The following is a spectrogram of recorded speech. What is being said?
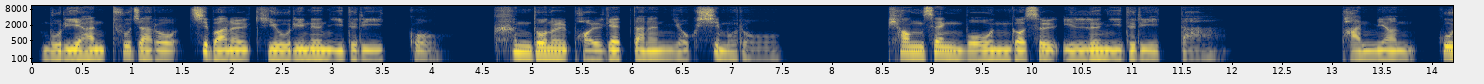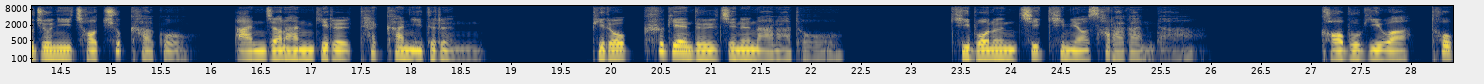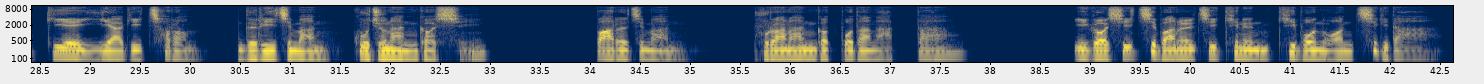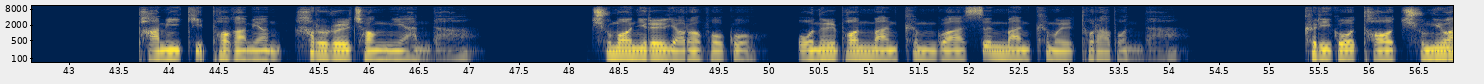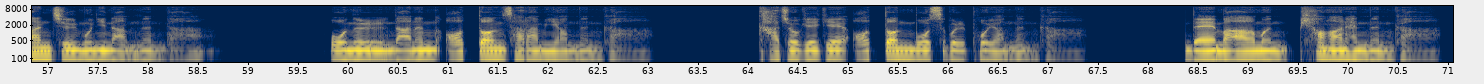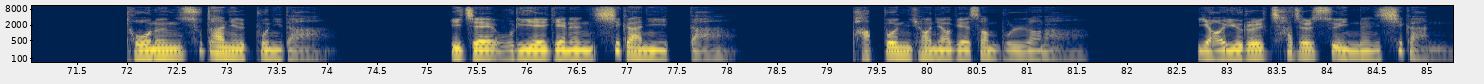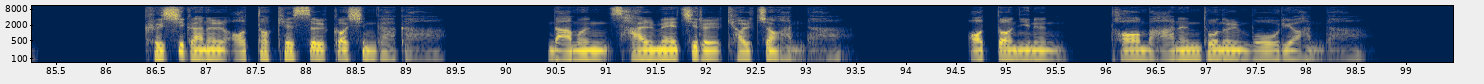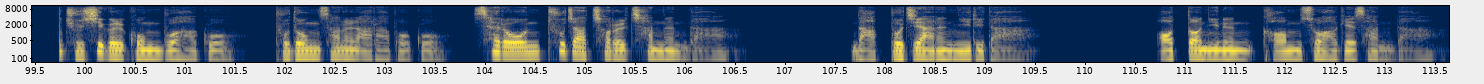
무리한 투자로 집안을 기울이는 이들이 있고 큰 돈을 벌겠다는 욕심으로 평생 모은 것을 잃는 이들이 있다. 반면 꾸준히 저축하고 안전한 길을 택한 이들은 비록 크게 늘지는 않아도 기본은 지키며 살아간다. 거북이와 토끼의 이야기처럼 느리지만 꾸준한 것이 빠르지만 불안한 것보다 낫다. 이것이 집안을 지키는 기본 원칙이다. 밤이 깊어가면 하루를 정리한다. 주머니를 열어보고 오늘 번 만큼과 쓴 만큼을 돌아본다. 그리고 더 중요한 질문이 남는다. 오늘 나는 어떤 사람이었는가? 가족에게 어떤 모습을 보였는가? 내 마음은 평안했는가? 돈은 수단일 뿐이다. 이제 우리에게는 시간이 있다. 바쁜 현역에서 물러나 여유를 찾을 수 있는 시간. 그 시간을 어떻게 쓸 것인가가 남은 삶의 질을 결정한다. 어떤 이는 더 많은 돈을 모으려 한다. 주식을 공부하고 부동산을 알아보고 새로운 투자처를 찾는다. 나쁘지 않은 일이다. 어떤 이는 검소하게 산다.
